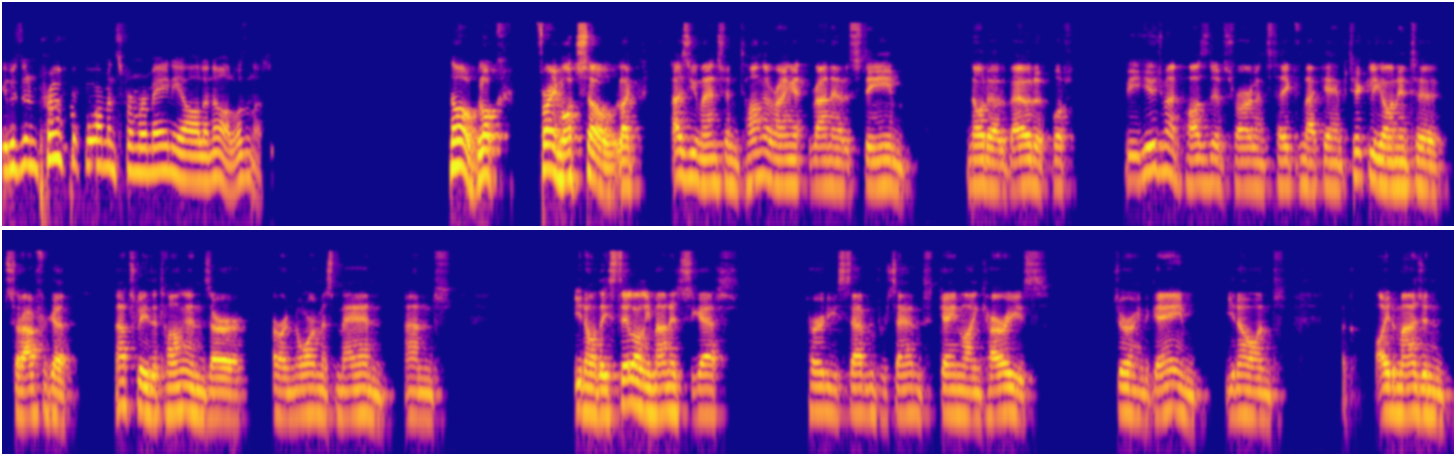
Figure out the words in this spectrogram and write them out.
it was an improved performance from Romania all in all, wasn't it? No, look, very much so. Like as you mentioned, Tonga ran it, ran out of steam, no doubt about it. But be a huge amount of positives for Ireland to take from that game, particularly going into South Africa. Naturally, the Tongans are are enormous men, and you know they still only managed to get thirty seven percent gain line carries during the game. You know, and like, I'd imagine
